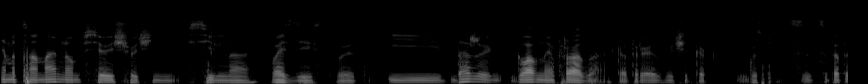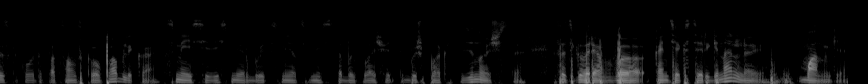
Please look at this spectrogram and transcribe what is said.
эмоционально он все еще очень сильно воздействует. И даже главная фраза, которая звучит как господи, цитата из какого-то пацанского паблика. «Смейся, весь мир будет смеяться вместе с тобой плачет, ты будешь плакать в одиночестве». Кстати говоря, в контексте оригинальной манги,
